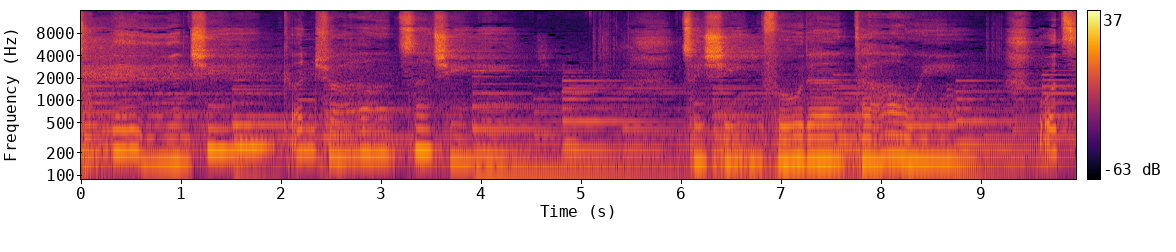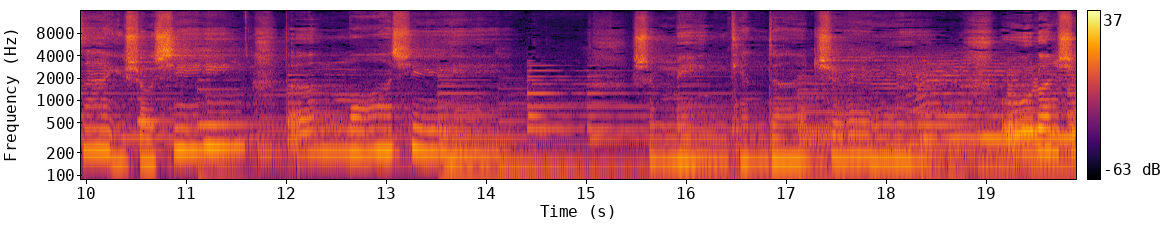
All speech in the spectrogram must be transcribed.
从你眼睛看着自己最幸福的倒影，握在手心的默契是明天的指引。无论是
